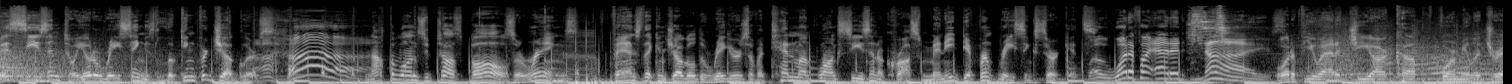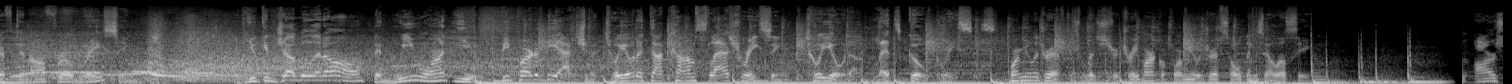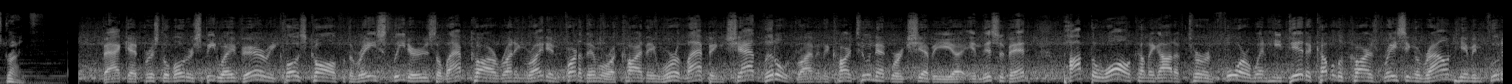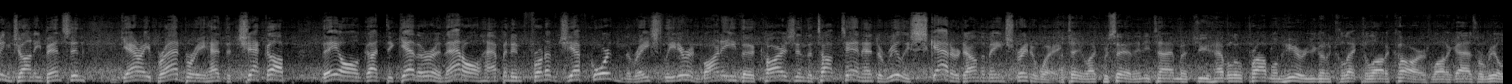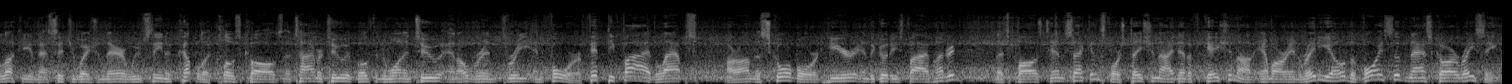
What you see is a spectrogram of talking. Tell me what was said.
This season, Toyota Racing is looking for jugglers. Not the ones who toss balls or rings. Fans that can juggle the rigors of a 10 month long season across many different racing circuits. Well, what if I added knives? What if you added GR Cup, Formula Drift, and off road racing? If you can juggle it all, then we want you. Be part of the action at toyota.com slash racing. Toyota, let's go places. Formula Drift is a registered trademark of Formula Drifts Holdings, LLC. Our strength. Back at Bristol Motor Speedway, very close call for the race leaders. A lap car running right in front of them, or a car they were lapping. Chad Little driving the Cartoon Network Chevy uh, in this event popped the wall coming out of turn four. When he did, a couple of cars racing around him, including Johnny Benson, Gary Bradberry, had to check up. They all got together, and that all happened in front of Jeff Gordon, the race leader. And Barney, the cars in the top 10 had to really scatter down the main straightaway. I tell you, like we said, anytime that you have a little problem here, you're going to collect a lot of cars. A lot of guys were real lucky in that situation there. We've seen a couple of close calls, a time or two, both in one and two, and over in three and four. 55 laps are on the scoreboard here in the Goody's 500. Let's pause 10 seconds for station identification on MRN Radio, the voice of NASCAR racing.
